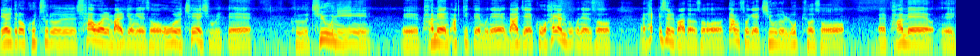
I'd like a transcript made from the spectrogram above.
예를 들어 고추를 4월 말경에서 5월 초에 심을 때 그 지운이 예, 밤에 낮기 때문에 낮에 그 하얀 부분에서 햇빛을 받아서 땅 속에 지온을 높여서 예, 밤에 예,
